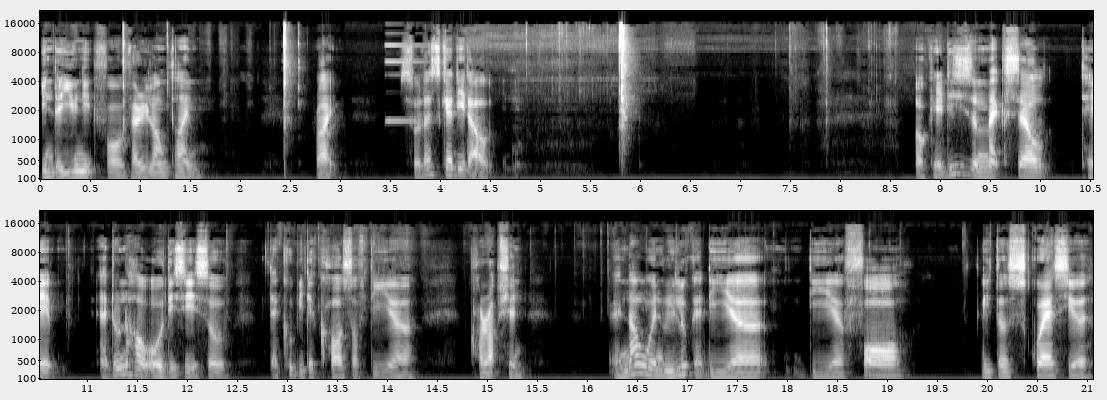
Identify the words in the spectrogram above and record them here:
in the unit for a very long time. Right, so let's get it out. Okay, this is a Maxell tape. I don't know how old this is, so that could be the cause of the uh, corruption. And now when we look at the uh, the uh, four little squares here,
